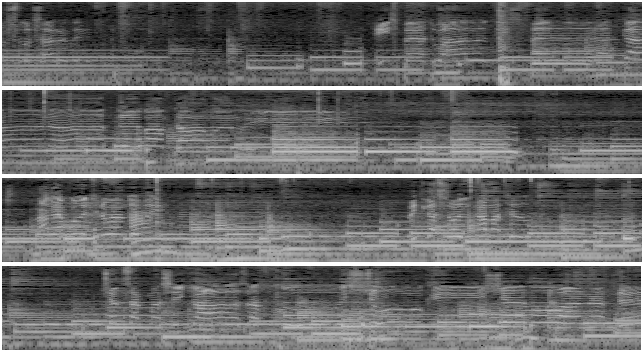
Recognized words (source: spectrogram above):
Roșloțarului Disperat oară, disperat cana Te v-am tavălit მაგრამ გულით ნუ ამდობი ვიდი გასროლ კამათელ ჩემ საკმაში გაზაფხულის ჯუქი შემოვანათე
